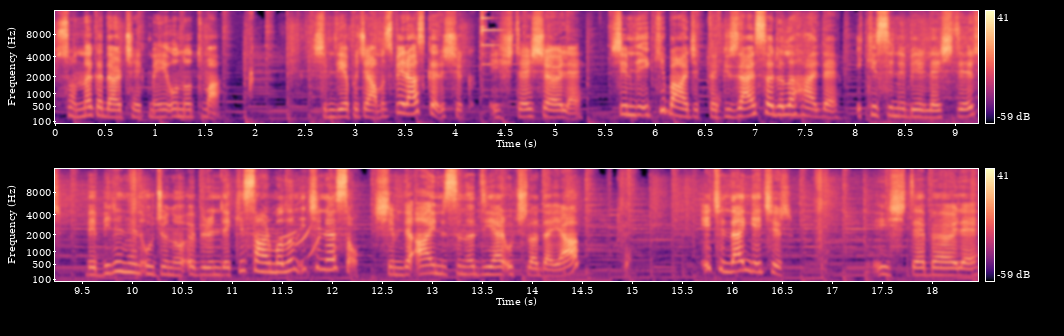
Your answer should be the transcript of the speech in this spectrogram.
Sonuna kadar çekmeyi unutma. Şimdi yapacağımız biraz karışık. İşte şöyle. Şimdi iki bağcık da güzel sarılı halde. İkisini birleştir ve birinin ucunu öbüründeki sarmalın içine sok. Şimdi aynısını diğer uçla da yap. İçinden geçir. İşte böyle.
